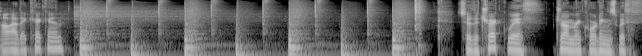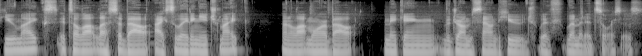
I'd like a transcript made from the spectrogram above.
I'll add the kick in. So the trick with drum recordings with few mics, it's a lot less about isolating each mic and a lot more about making the drums sound huge with limited sources.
